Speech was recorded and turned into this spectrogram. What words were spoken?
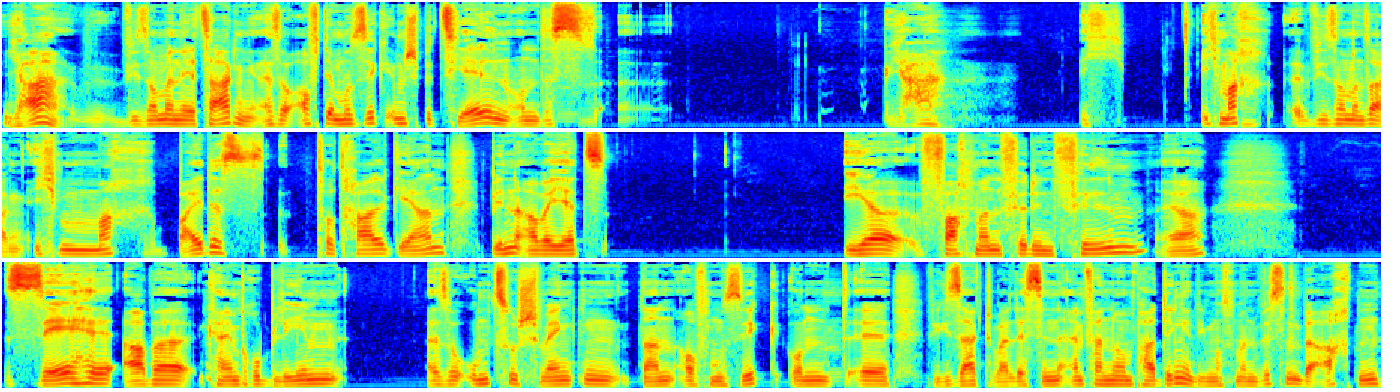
ja, wie soll man jetzt sagen, also auf der Musik im Speziellen und das, ja, ich, ich mache, wie soll man sagen, ich mache beides total gern, bin aber jetzt eher Fachmann für den Film, ja, sähe aber kein Problem, also umzuschwenken dann auf Musik und äh, wie gesagt, weil es sind einfach nur ein paar Dinge, die muss man wissen, beachten.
